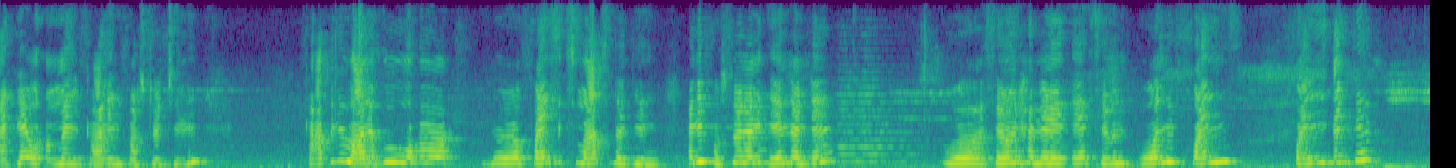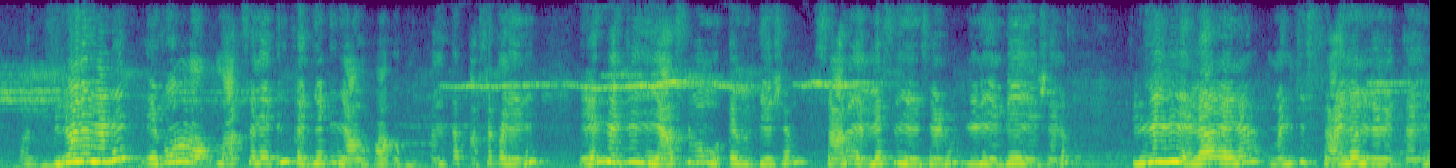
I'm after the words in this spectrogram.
అట్లే ఒక అమ్మాయి కాలేజ్ ఫస్ట్ వచ్చింది. కాకపోతే వాళ్ళకు ఒక ఫైవ్ సిక్స్ మార్క్స్ తగ్గింది కానీ పుస్తకానికి ఏంటంటే సెవెన్ హండ్రెడ్ అయితే సెవెన్ ఓన్లీ ఫైవ్ ఫైవ్ అంటే బిలోనే కానీ ఏవో మార్క్స్ అనేది తగ్గేది రావు పాపం. అంత కష్టపడేది. ఏంటంటే ఈ ఆశ్రమం ముఖ్య ఉద్దేశం సార్ ఎంఎస్సీ చేశాడు నేను ఎంబీఏ చేశాను. పిల్లల్ని ఎలాగైనా మంచి స్థాయిలో నిలబెట్టాలి.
